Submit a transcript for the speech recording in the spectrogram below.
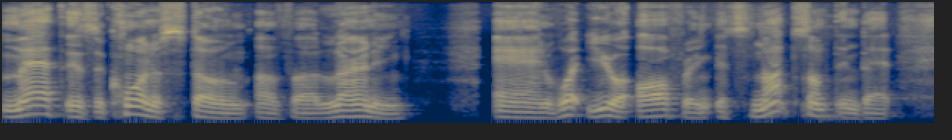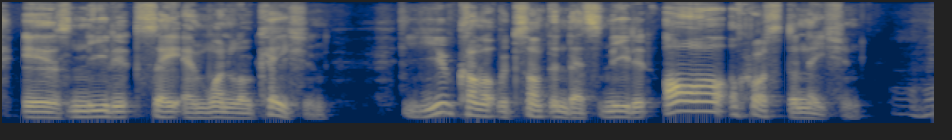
math is the cornerstone of uh, learning. And what you are offering, it's not something that is needed, say, in one location. You've come up with something that's needed all across the nation. Mm-hmm.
